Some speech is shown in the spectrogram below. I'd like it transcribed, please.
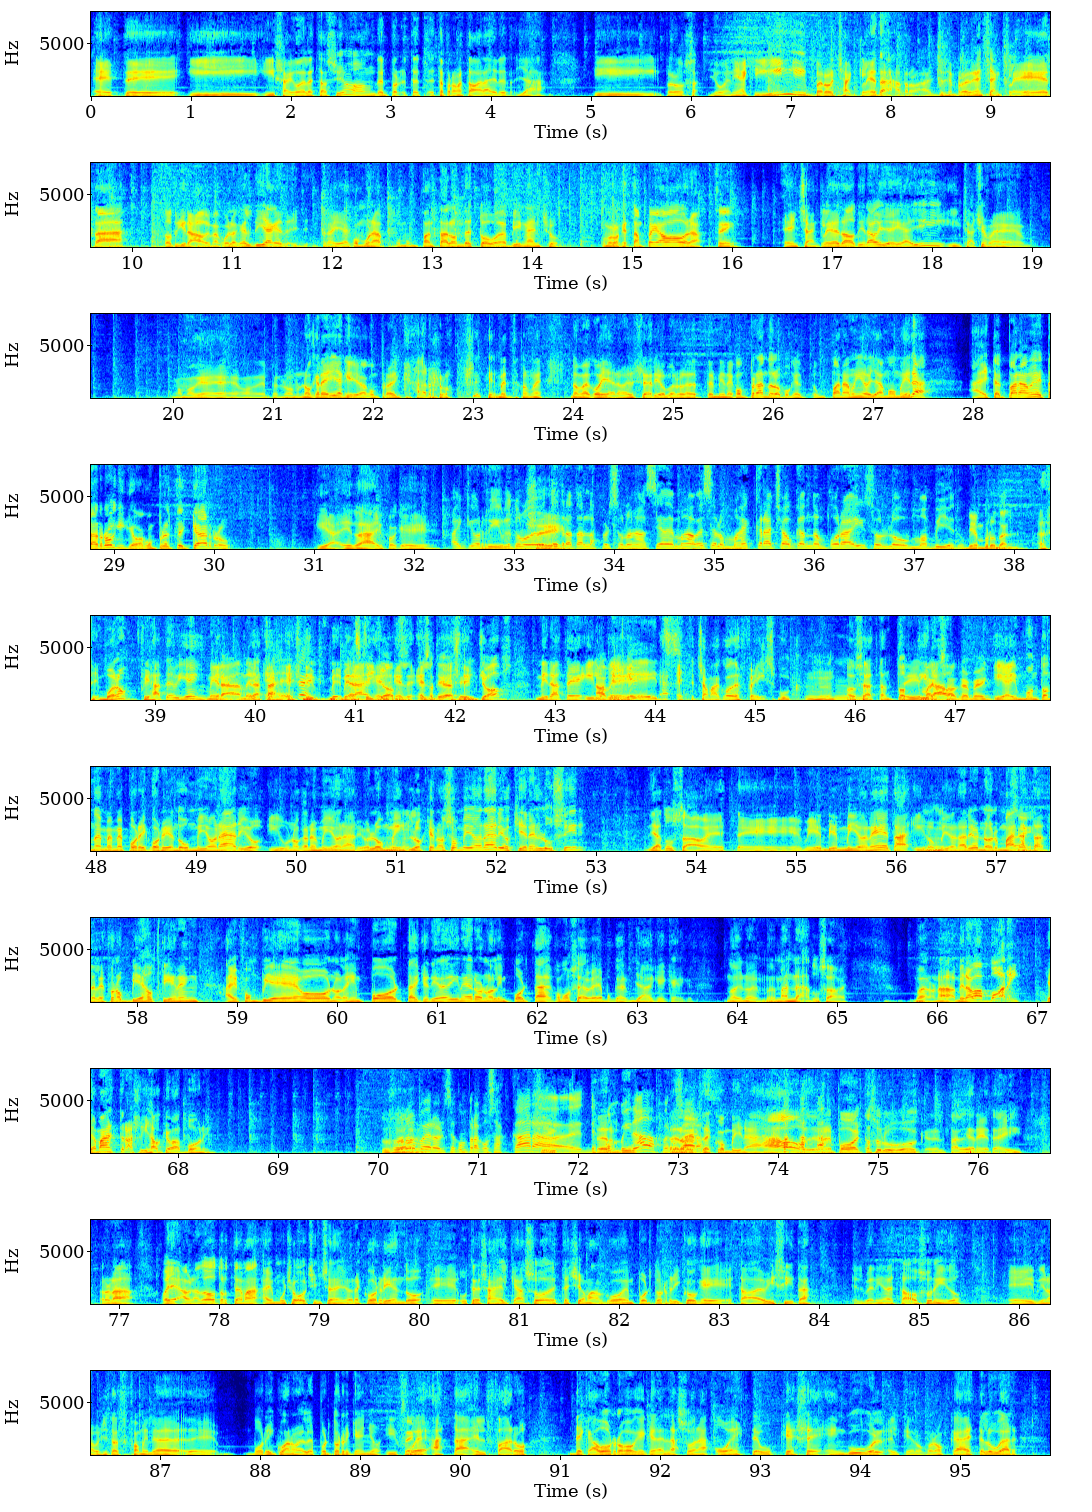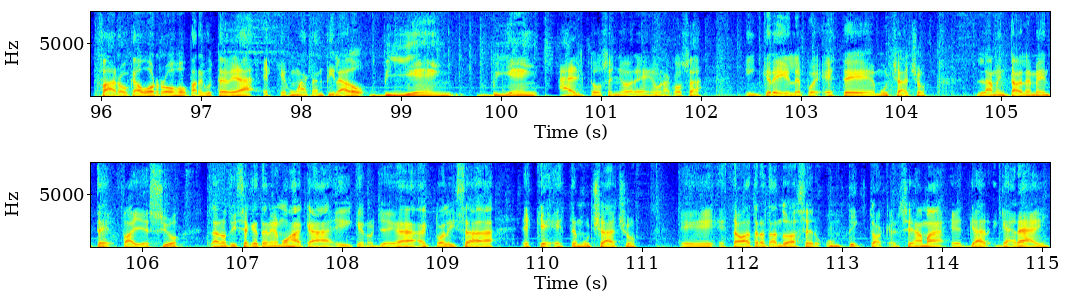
Este, y, y salgo de la estación, del pro- este, este programa estaba al aire ya. Y, pero o sea, yo venía aquí, pero chancletas a trabajar. Yo siempre venía en chancletas, todo tirado. Y me acuerdo que el día que traía como una, como un pantalón de estos bien ancho, como los que están pegados ahora Sí. en chancleta todo tirado y llegué allí y chacho me como que pero no, no creía que yo iba a comprar el carro Y me- no, me, no me cogieron en serio pero le- terminé comprándolo porque un pana mío llamó mira ahí está el pana mío está Rocky que va a comprarte el carro y ahí, entonces ahí fue que Ay, qué horrible. Tú no Sí. debes de tratar a las personas así. Además, a veces los más escrachados que andan por ahí son los más billetos. Bien brutal. así, bueno fíjate bien Mira, mira esta Eh, eh, gente. Steve, mira Steve Jobs, el- el- eso te iba a Steve. Jobs mírate y A Bill eh, Gates. este chamaco de Facebook o sea están todos Sí, Mark tirados Zuckerberg. y hay un montón de memes por ahí corriendo un millonario y uno que no es millonario los, mi- los que no son millonarios quieren lucir ya tú sabes, este, bien, bien milloneta y los millonarios normales, Sí. hasta teléfonos viejos tienen iPhone viejo, no les importa, el que tiene dinero no le importa cómo se ve, porque ya que, que- no, hay- no hay- no hay más nada, tú sabes. Bueno, nada, mira Bad Bunny, ¿qué más estrasijado que Bad Bunny? Tú sabes. pero él se compra cosas caras, Sí, eh, descombinadas, pero, caras. Descombinado, no importa su look, él está de arete ahí. Pero nada, oye, hablando de otros temas, hay muchos bochinches, señores, corriendo. Eh, ustedes saben el caso de este chamaco en Puerto Rico que estaba de visita, él venía de Estados Unidos, eh, vino a visitar a su familia de, de Boricua, ¿no? Él es puertorriqueño y fue hasta el faro de Cabo Rojo que queda en la zona oeste. Búsquese en Google, el que no conozca este lugar, Faro Cabo Rojo, para que usted vea, es que es un acantilado bien, bien alto, señores. Es una cosa increíble. Pues este muchacho lamentablemente falleció. La noticia que tenemos acá y que nos llega actualizada es que este muchacho eh, estaba tratando de hacer un TikTok. Él se llama Edgar Garay.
